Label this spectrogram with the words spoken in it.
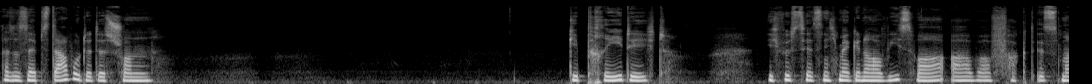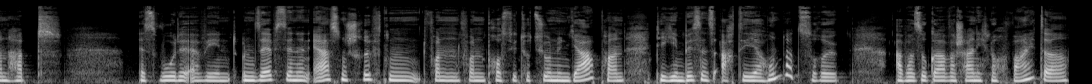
also selbst da wurde das schon gepredigt. Ich wüsste jetzt nicht mehr genau, wie es war, aber Fakt ist, man hat, es wurde erwähnt. Und selbst in den ersten Schriften von, von Prostitution in Japan, die gehen bis ins achte Jahrhundert zurück, aber sogar wahrscheinlich noch weiter.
